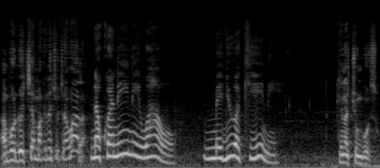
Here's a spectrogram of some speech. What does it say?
ambao ndio chama kinachotawala. Na kwa nini wao? Mmejua kiini? Kinachunguzwa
